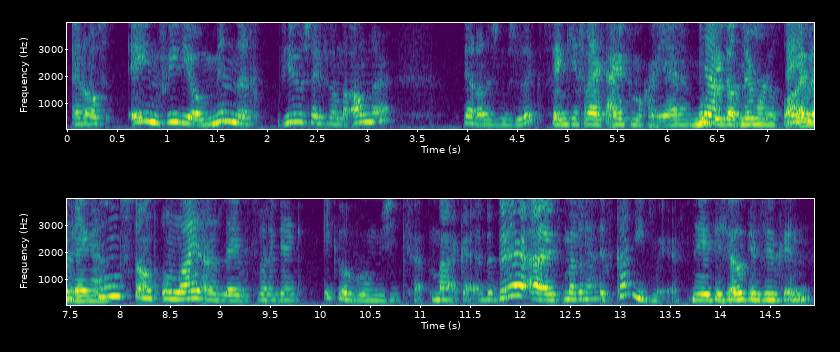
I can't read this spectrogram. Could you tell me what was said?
En als één video minder views heeft dan de ander, ja, dan is het mislukt. Denk je gelijk eind van mijn carrière, moet Ja. ik dat nummer nog wel En bent uitbrengen? constant online aan het leven. Terwijl ik denk, ik wil gewoon muziek maken en de deur uit. Maar dat, Ja. het kan niet meer. Nee, het is ook natuurlijk een,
